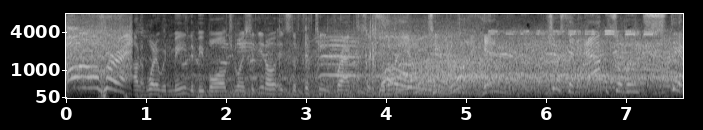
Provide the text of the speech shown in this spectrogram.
all over it. What it would mean to be ball when I said, you know, it's the 15 practices. With our young team, what a hit. Just an absolute stick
